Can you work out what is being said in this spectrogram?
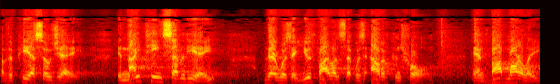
of the PSOJ. In 1978, there was a youth violence that was out of control. And Bob Marley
